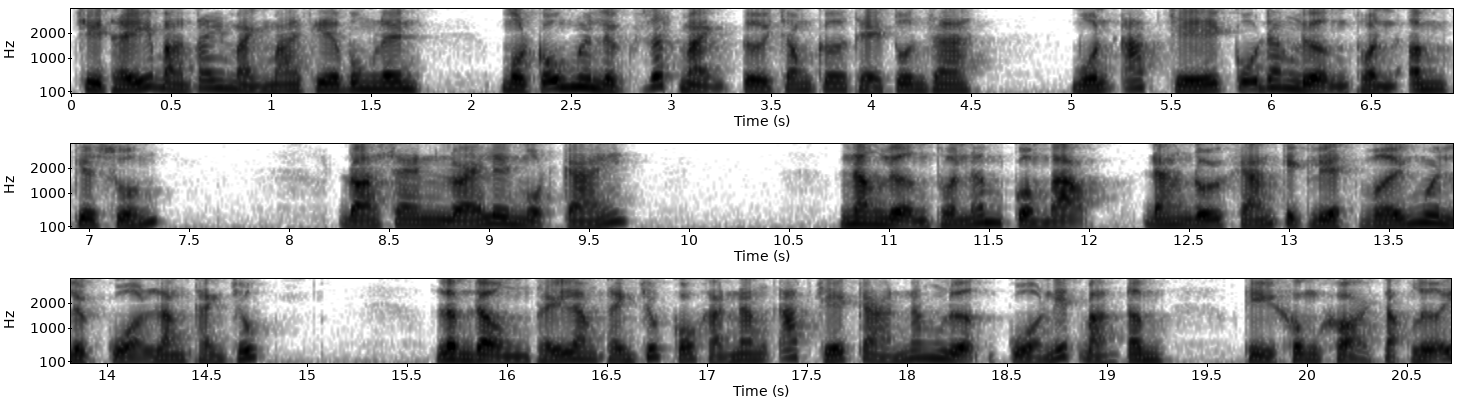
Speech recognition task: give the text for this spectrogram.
Chỉ thấy bàn tay mảnh mai kia vung lên, một cỗ nguyên lực rất mạnh từ trong cơ thể tuôn ra, muốn áp chế cỗ năng lượng thuần âm kia xuống. Đóa sen lóe lên một cái. Năng lượng thuần âm cuồng bạo đang đối kháng kịch liệt với nguyên lực của Lăng Thanh Trúc. Lâm Động thấy Lăng Thanh Trúc có khả năng áp chế cả năng lượng của Niết Bản Tâm thì không khỏi tặc lưỡi.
